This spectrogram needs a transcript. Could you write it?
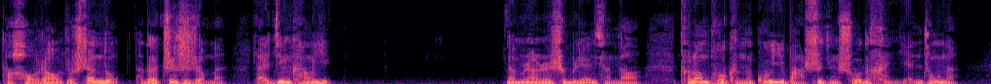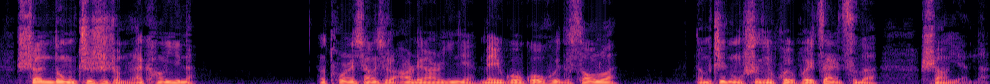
他号召就煽动他的支持者们来进抗议，那么让人是不是联想到特朗普可能故意把事情说的很严重呢？煽动支持者们来抗议呢？那突然想起了二零二一年美国国会的骚乱，那么这种事情会不会再次的上演呢？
